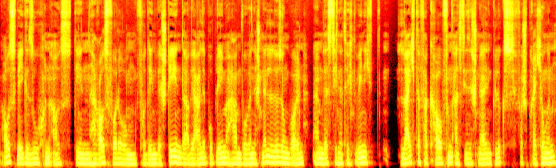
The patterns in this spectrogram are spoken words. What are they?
Auswege suchen aus den Herausforderungen, vor denen wir stehen, da wir alle Probleme haben, wo wir eine schnelle Lösung wollen, ähm, lässt sich natürlich wenig leichter verkaufen als diese schnellen Glücksversprechungen.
